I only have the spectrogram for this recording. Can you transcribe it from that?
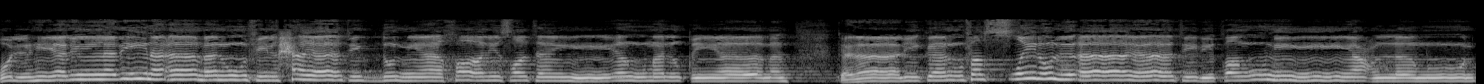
قل هي للذين آمنوا في الحياة الدنيا خالصة يوم القيامة كذلك نفصل الآيات لقوم يعلمون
